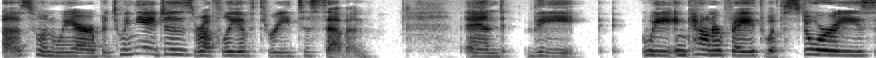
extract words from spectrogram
us when we are between the ages roughly of three to seven. And the we encounter faith with stories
